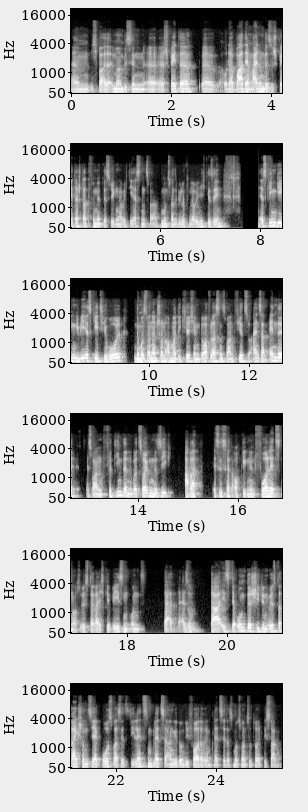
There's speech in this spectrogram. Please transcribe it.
Ähm, ich war da immer ein bisschen äh, später äh, oder war der Meinung, dass es später stattfindet. Deswegen habe ich die ersten 25 Minuten, glaube ich, nicht gesehen. Es ging gegen die WSG Tirol und da muss man dann schon auch mal die Kirche im Dorf lassen. Es waren 4 zu 1 am Ende. Es war ein verdienter, ein überzeugender Sieg, aber es ist halt auch gegen den Vorletzten aus Österreich gewesen und da, also da ist der Unterschied in Österreich schon sehr groß, was jetzt die letzten Plätze angeht und die vorderen Plätze. Das muss man so deutlich sagen.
